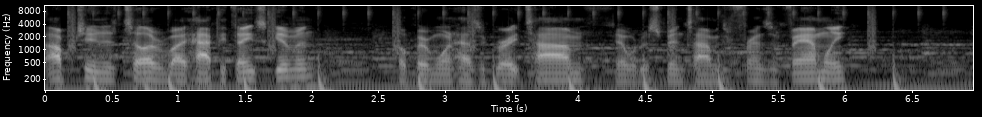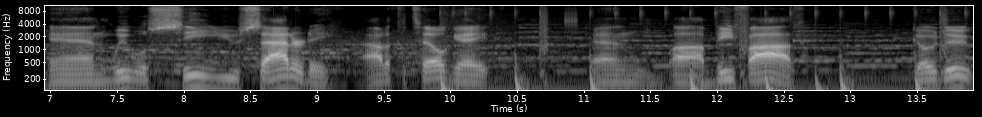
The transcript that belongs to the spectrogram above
opportunity to tell everybody Happy Thanksgiving. Hope everyone has a great time, able to spend time with your friends and family. And we will see you Saturday out at the tailgate and uh, B5. Go Duke.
